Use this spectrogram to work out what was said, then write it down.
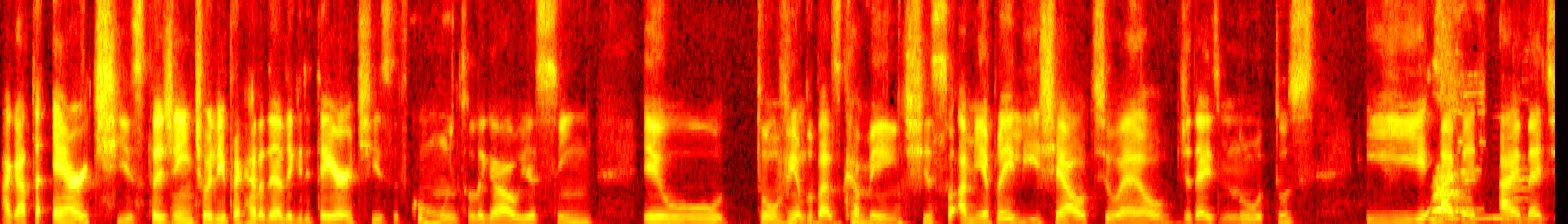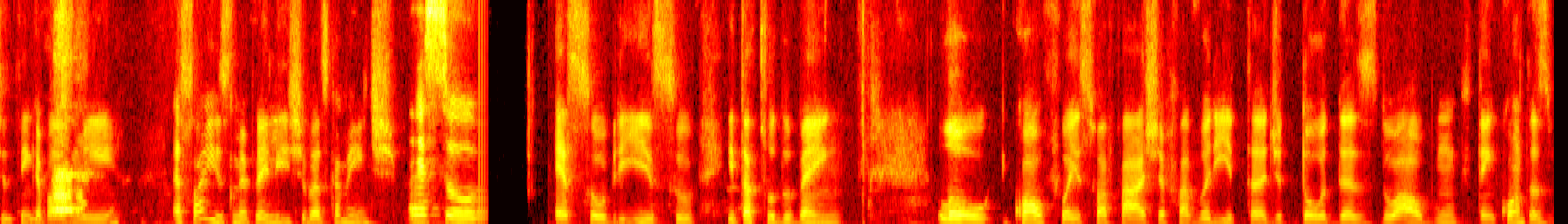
A gata é artista, gente. Eu olhei pra cara dela e gritei artista. Ficou muito legal. E assim, eu tô ouvindo basicamente. A minha playlist é Out to Well, de 10 minutos. E I bet, I bet You Think About Me. É só isso, minha playlist, basicamente. É sobre. É sobre isso. E tá tudo bem. Lou, qual foi sua faixa favorita de todas do álbum? Tem quantas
